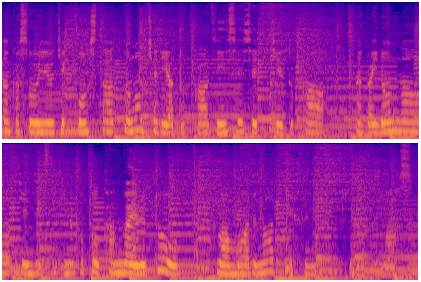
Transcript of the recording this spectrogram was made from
なんかそういう結婚した後のキャリアとか人生設計とか、なんかいろんな現実的なことを考えると不安もあるなっていうふうに思ってます。うん、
